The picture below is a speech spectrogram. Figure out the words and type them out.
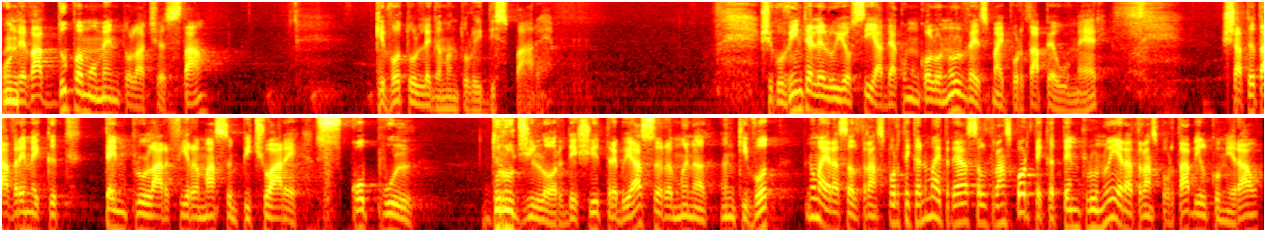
Undeva după momentul acesta, chivotul legământului dispare. Și cuvintele lui Iosia, de acum încolo nu-l vezi mai purta pe umeri și atâta vreme cât templul ar fi rămas în picioare, scopul drugilor, deși trebuia să rămână în chivot, nu mai era să-l transporte, că nu mai trebuia să-l transporte, că templul nu era transportabil cum erau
